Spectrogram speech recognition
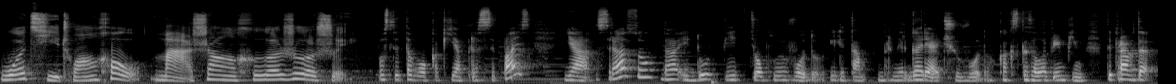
我起床后马上喝热水。 После того, как я просыпаюсь, я сразу да, иду пить теплую воду. Или там, например, горячую воду, как сказала Пимпин. Ты правда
